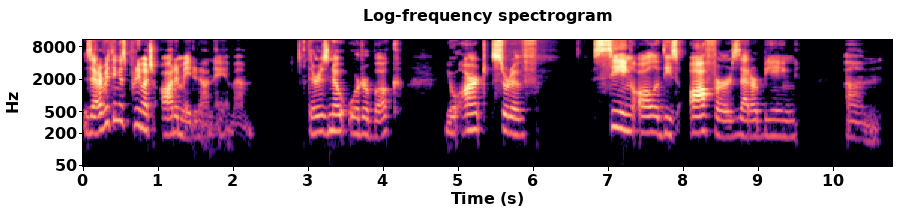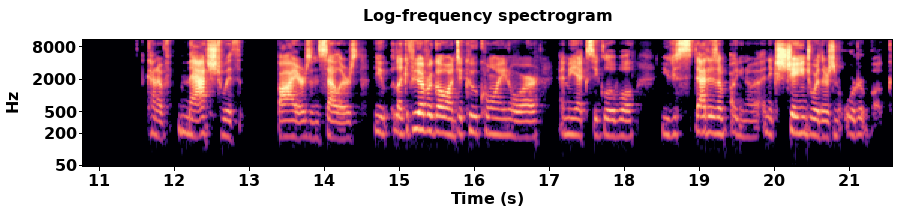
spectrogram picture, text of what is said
is that everything is pretty much automated on AMM. There is no order book. You aren't sort of seeing all of these offers that are being um, kind of matched with buyers and sellers. You, like if you ever go onto KuCoin or MEXC Global, you that is a you know an exchange where there's an order book.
